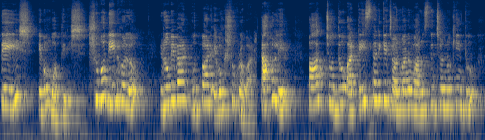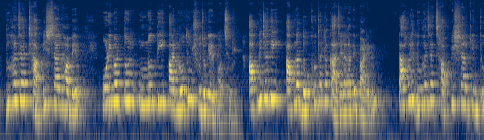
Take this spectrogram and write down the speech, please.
তেইশ এবং বত্রিশ। শুভ দিন হলো রবিবার, বুধবার এবং শুক্রবার। তাহলে পাঁচ, চোদ্দ আর তেইশ তারিখে জন্মানো মানুষদের জন্য কিন্তু দু হাজার ছাব্বিশ সাল হবে পরিবর্তন, উন্নতি আর নতুন সুযোগের বছর। আপনি যদি আপনার দক্ষতাটা কাজে লাগাতে পারেন, তাহলে দু হাজার ছাব্বিশ সাল কিন্তু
